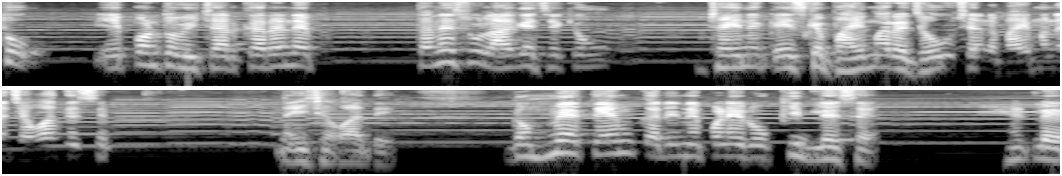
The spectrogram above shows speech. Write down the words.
તો એ પણ તો વિચાર કરે ને. તને શું લાગે છે કે હું જઈને કહીશ કે ભાઈ મારે જવું છે અને ભાઈ મને જવા દેશે? નહીં જવા દે. ગમે તેમ કરીને પણ એ રોકી જ લેશે. એટલે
